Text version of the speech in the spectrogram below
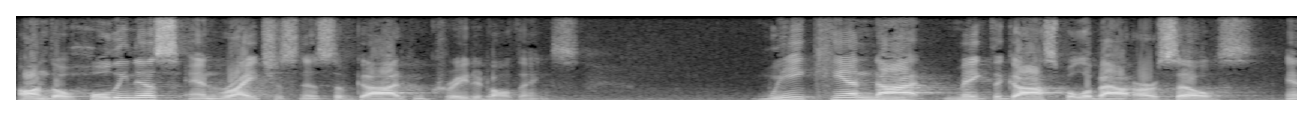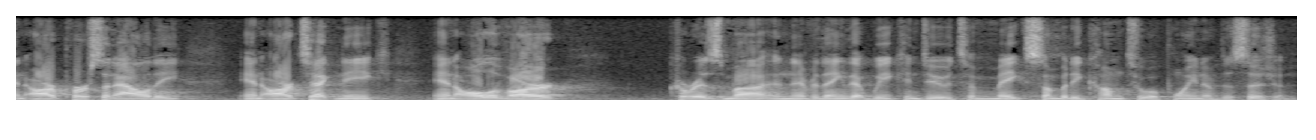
on the holiness and righteousness of God who created all things. We cannot make the gospel about ourselves and our personality and our technique and all of our charisma and everything that we can do to make somebody come to a point of decision.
